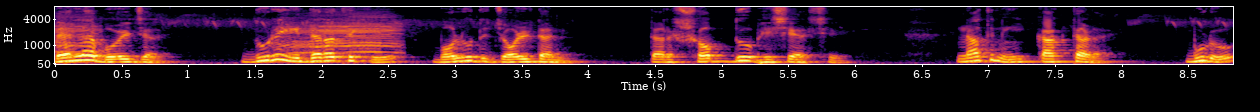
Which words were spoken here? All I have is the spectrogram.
বেলা বয়ে যায়। দূরে ইদারা থেকে বলদ জল টানে, তার শব্দ ভেসে আসে। নাতনি কাকতাড়ায় বুড়ো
